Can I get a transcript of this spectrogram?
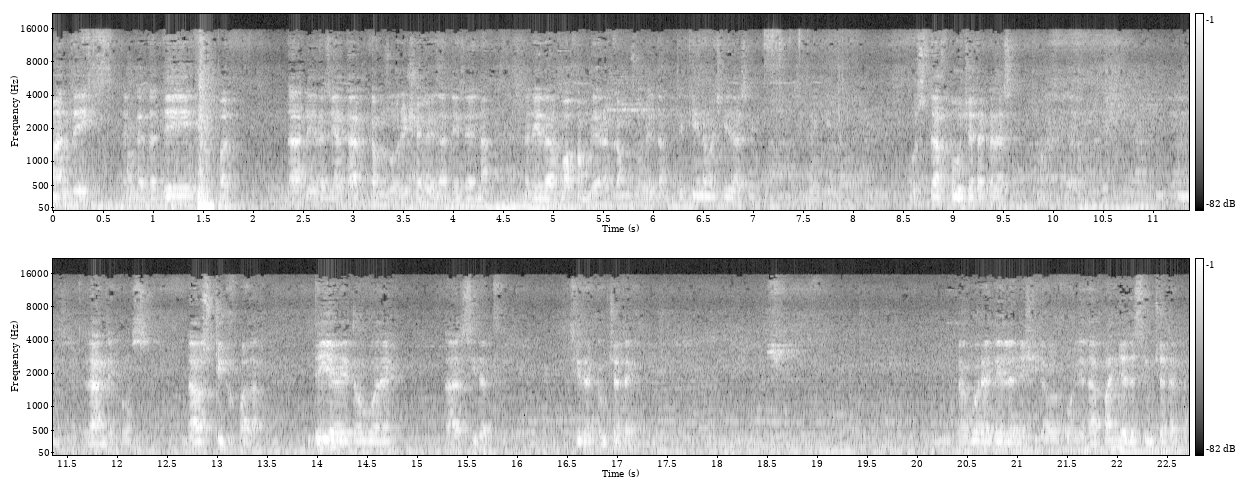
باندې لکه د دې دا ډیره زیاته کمزورې شوې ده دې ځای نه د دې دا غوښه هم ډیره کمزورې ده ته کېنه بچي داسې اوس دا خو اوچته که داسې لاندې که اوس دا اوس ټیک خوا ده دې یوې ته وګورئ دا سیده سیده که اوچته کړي دا ګوره دې له نشي دا ورکولې دا پنجه داسې اوچته کړه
